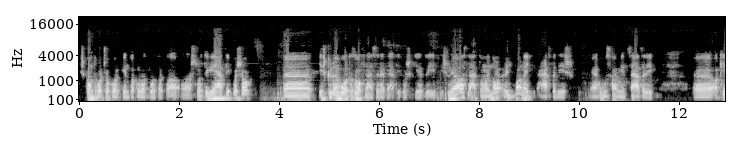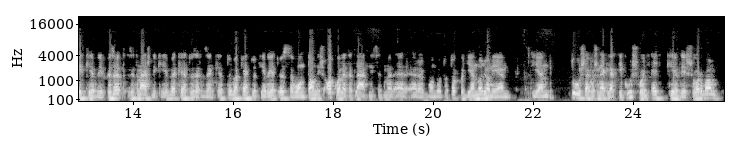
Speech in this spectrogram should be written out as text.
és kontrollcsoportként akkor ott voltak a, a stratégiajátékosok, és külön volt az offline szerepjátékos kérdőív is. Mivel azt látom, hogy, na, hogy van egy átfedés 20-30 százalék a két kérdőív között, ezért a második évben, 2012-ben a kettő kérdőjét összevontam, és akkor lehetett látni, szerintem erre, erre gondoltatok, hogy ilyen nagyon ilyen, ilyen túlságosan eklektikus, hogy egy kérdés sorban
